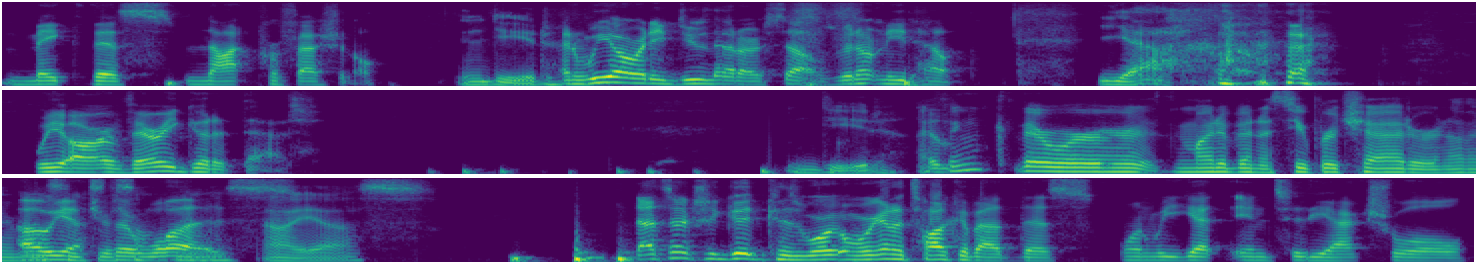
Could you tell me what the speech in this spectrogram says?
make this not professional, Indeed. and we already do that ourselves. We don't need help. Yeah. we are very good at that. Indeed. I think there were might have been a super chat or another Oh, yes, there something. was. Oh yes. That's actually good because we're we're going to talk about this when we get into the actual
